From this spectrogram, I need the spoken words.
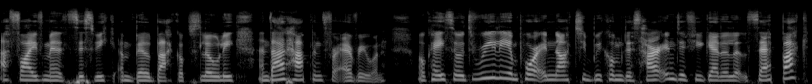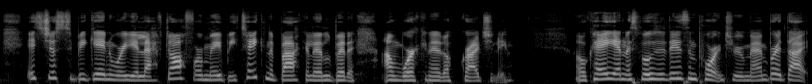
at five minutes this week and build back up slowly. And that happens for everyone. Okay, so it's really important not to become disheartened if you get a little setback. It's just to begin where you left off, or maybe taking it back a little bit and working it up gradually. Okay, and I suppose it is important to remember that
